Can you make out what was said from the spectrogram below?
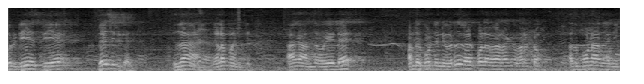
ஒரு டிஎஸ்பியை பேசியிருக்காரு. இதுதான் நிலமன்ட்டு. ஆக அந்த வகையில் அந்த கூட்டணி வருது. வேட்பாளர் வராங்க வரட்டும். அது மூணாவது அணி.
